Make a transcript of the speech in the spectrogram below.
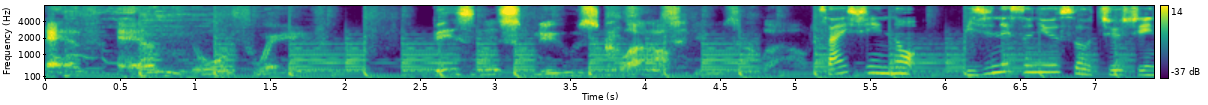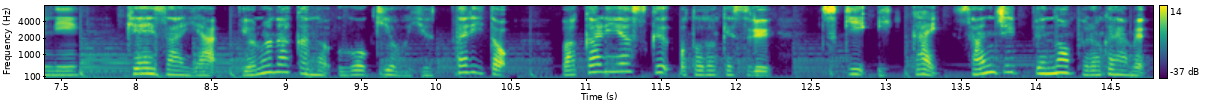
FM Northwave Business News Cloud. 最新のビジネスニュースを中心に経済や世の中の動きをゆったりと分かりやすくお届けする月1回30分のプログラム。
